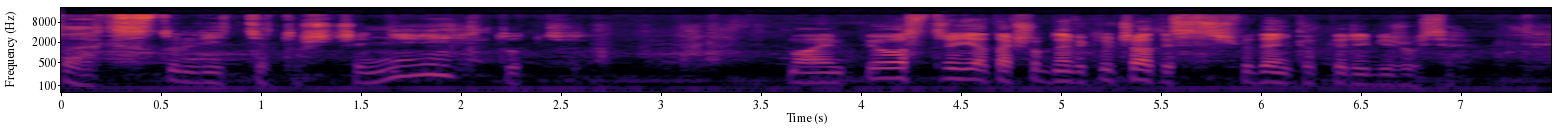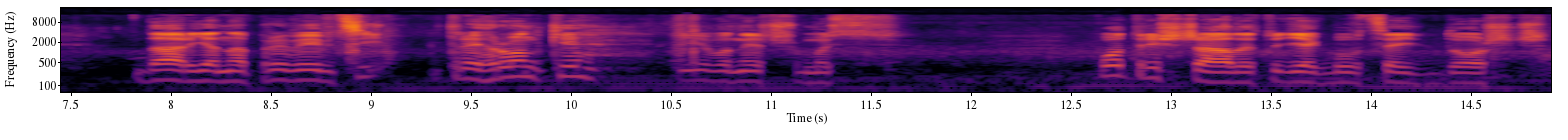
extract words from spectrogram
Так, століття то ще ні. Тут маємо пьострий. Я так, щоб не виключатись, швиденько перебіжуся. Дар'я на прививці три гронки і вони чомусь потріщали тоді, як був цей дощ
